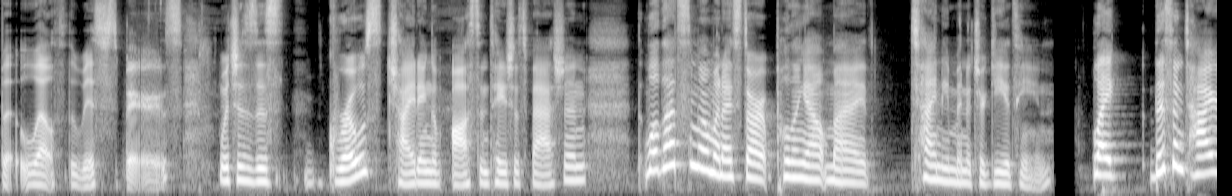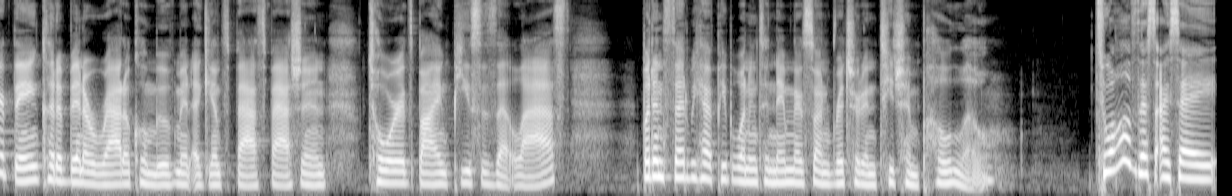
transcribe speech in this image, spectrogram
but wealth whispers, which is this gross chiding of ostentatious fashion, well, that's the moment I start pulling out my tiny miniature guillotine. Like, this entire thing could have been a radical movement against fast fashion towards buying pieces that last. But instead, we have people wanting to name their son Richard and teach him polo. To all of this, I say,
